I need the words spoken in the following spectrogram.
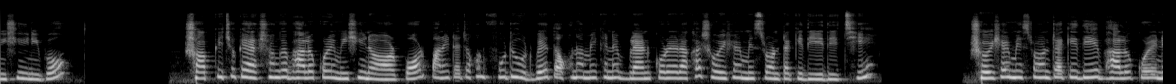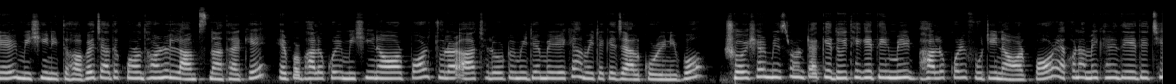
মিশিয়ে নিব। সব কিছুকে একসঙ্গে ভালো করে মিশিয়ে নেওয়ার পর পানিটা যখন ফুটে উঠবে তখন আমি এখানে ব্ল্যান্ড করে রাখা সরিষার মিশ্রণটাকে দিয়ে দিচ্ছি। সরিষার মিশ্রণটাকে দিয়ে ভালো করে নেড়ে মিশিয়ে নিতে হবে যাতে কোনো ধরনের লাম্পস না থাকে। এরপর ভালো করে মিশিয়ে নেওয়ার পর চুলার আঁচ লো টু মিডিয়ামে রেখে আমি এটাকে জাল করে নিব। সরিষার মিশ্রণটাকে দুই থেকে তিন মিনিট ভালো করে ফুটিয়ে নেওয়ার পর এখন আমি এখানে দিয়ে দিচ্ছি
